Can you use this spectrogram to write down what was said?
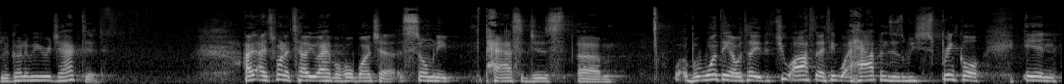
You're going to be rejected. I, I just want to tell you, I have a whole bunch of so many passages. Um, but one thing I would tell you that too often I think what happens is we sprinkle in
